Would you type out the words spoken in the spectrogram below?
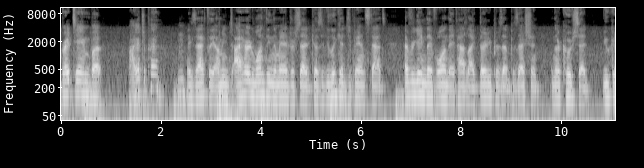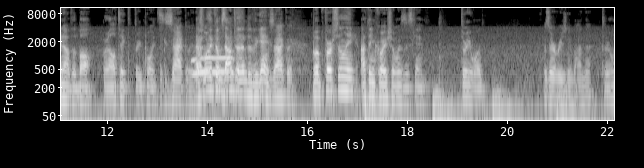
great team, but I got Japan. Exactly. I mean, I heard one thing the manager said because if you look at Japan's stats, every game they've won, they've had like 30% possession, and their coach said, "You can have the ball, but I'll take the three points." Exactly. That's when it comes down to the end of the game. exactly. But personally, I think Croatia wins this game. 3 1. Is there a reasoning behind that? 3 1?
